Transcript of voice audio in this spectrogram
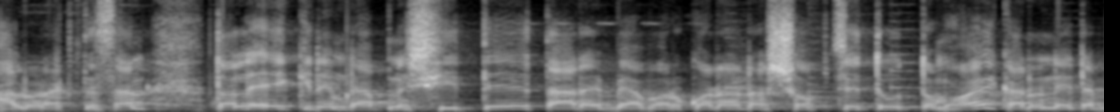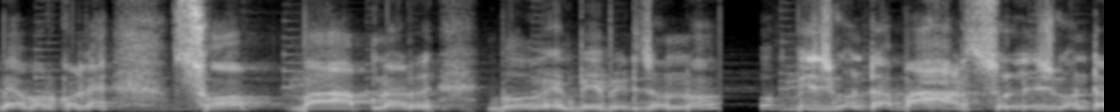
ভালো রাখতে চান, তাহলে এই ক্রিমটা আপনি শীতে তারে ব্যবহার করাটা সবচেয়ে উত্তম হয়, কারণ এটা ব্যবহার করলে সব বা আপনার বেবির জন্য চব্বিশ ঘণ্টা বা আটচল্লিশ ঘণ্টা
